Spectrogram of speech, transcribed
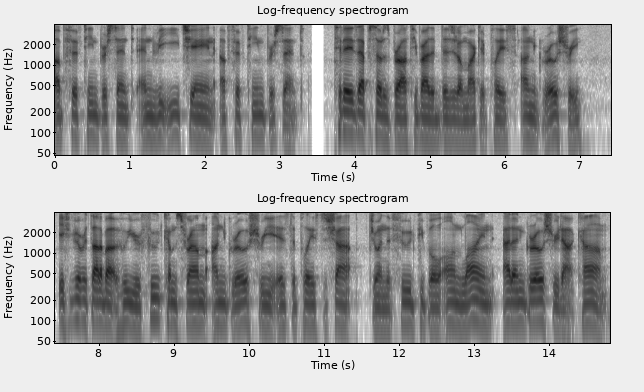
up 15%, and VeChain up 15%. Today's episode is brought to you by the digital marketplace Ungrocery. If you've ever thought about who your food comes from, Ungrocery is the place to shop. Join the food people online at ungrocery.com.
